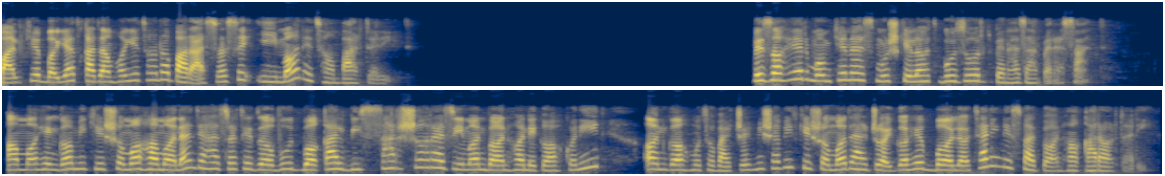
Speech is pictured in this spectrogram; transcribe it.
بلکه باید قدمهایتان را بر اساس ایمانتان بردارید. به ظاهر ممکن است مشکلات بزرگ به نظر برسند. اما هنگامی که شما همانند حضرت داوود با قلبی سرشار از ایمان به آنها نگاه کنید، آنگاه متوجه می شوید که شما در جایگاه بالاتری نسبت به آنها قرار دارید.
